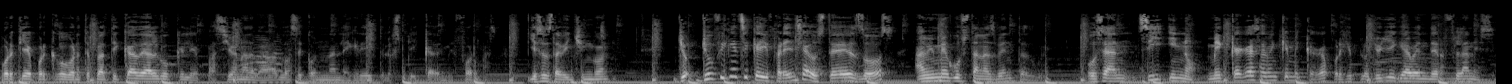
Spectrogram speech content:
¿Por qué? Porque cuando te platica de algo que le apasiona, de verdad lo hace con una alegría y te lo explica de mil formas. Y eso está bien chingón. Yo, yo fíjense que a diferencia de ustedes dos, a mí me gustan las ventas, güey. O sea, sí y no. Me caga, ¿saben qué me caga? Por ejemplo, yo llegué a vender flanes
